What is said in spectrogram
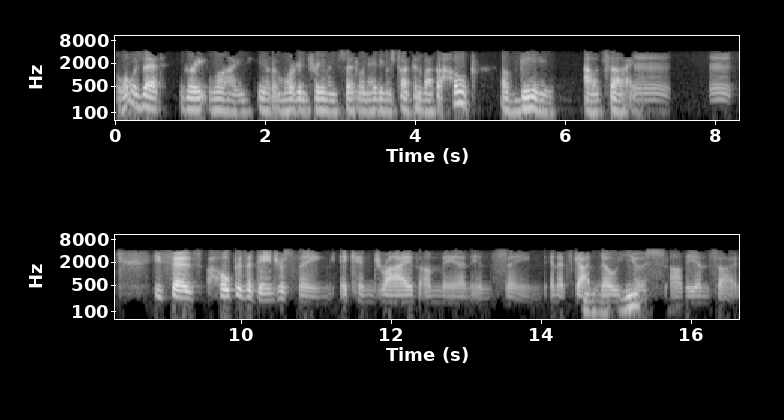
What was that great line, you know, that Morgan Freeman said when Eddie was talking about the hope of being outside? Mm. He says, "Hope is a dangerous thing. It can drive a man insane, and it's got mm-hmm. no use on the inside."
